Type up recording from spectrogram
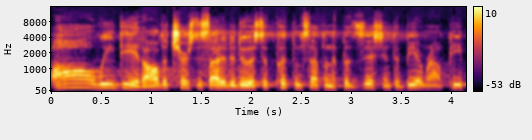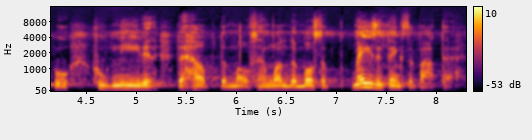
all we did, all the church decided to do is to put themselves in a position to be around people who needed the help the most. And one of the most amazing things about that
